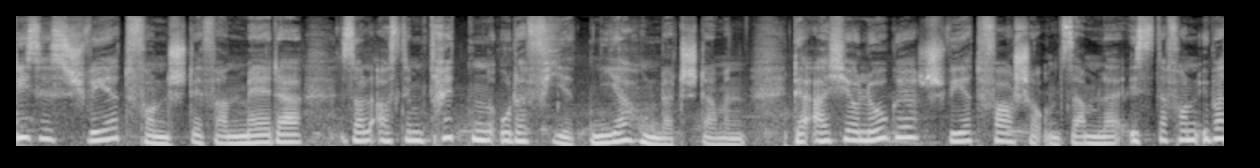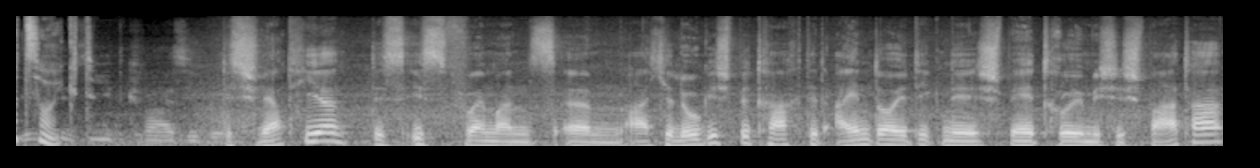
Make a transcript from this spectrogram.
Dieses Schwert von Stefan Mäder soll aus dem dritten oder vierten Jahrhundert stammen. Der Archäologe, Schwertforscher und Sammler ist davon überzeugt. Das Schwert hier, das ist, wenn man es ähm, archäologisch betrachtet, eindeutig eine spätrömische Spata.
